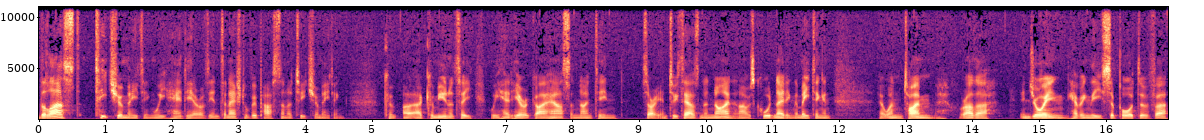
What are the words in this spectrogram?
the last teacher meeting we had here of the International Vipassana teacher meeting, com, uh, a community we had here at Gaia House in 19, sorry, in 2009, and I was coordinating the meeting, and at one time, rather enjoying having the support of uh,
